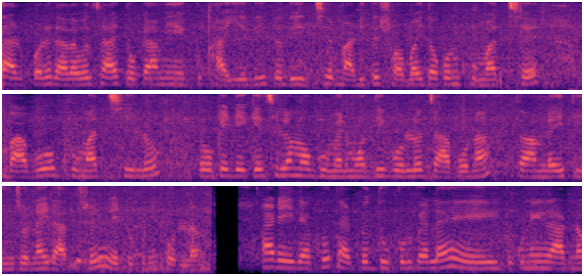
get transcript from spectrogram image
তারপরে দাদা বলছে আয় তোকে আমি একটু খাইয়ে দিই। তো দিচ্ছে বাড়িতে সবাই তখন ঘুমাচ্ছে। বাবুও ঘুমাচ্ছিল। তো ওকে ডেকেছিলাম, ও ঘুমের মধ্যেই বলল, যাব না। তো আমরা এই তিনজনাই রাত্রে এটুকুনি করলাম। আর এই দেখো, তারপর দুপুরবেলায় এইটুকুনি রান্না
